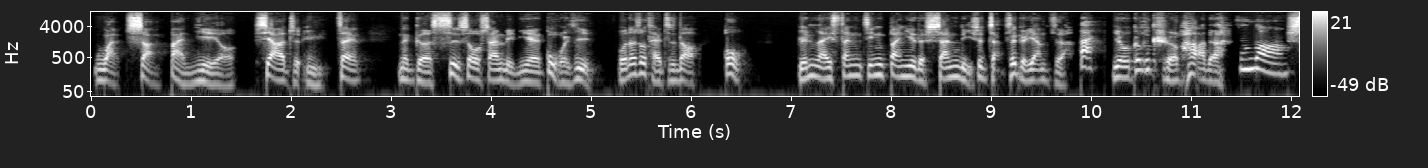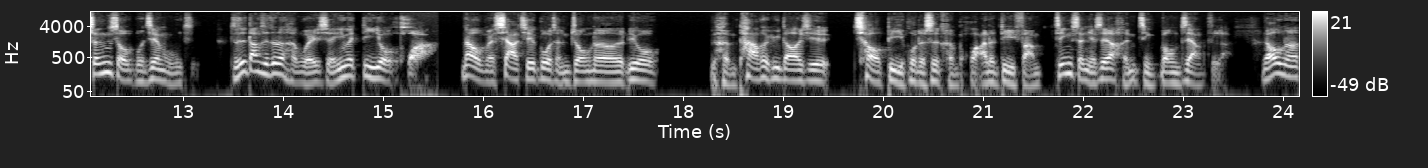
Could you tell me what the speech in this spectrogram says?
晚上半夜哦，下着雨在。那个四兽山里面过夜，我那时候才知道哦，原来三更半夜的山里是长这个样子啊！有够可怕的，真的，哦，伸手不见五指。只是当时真的很危险，因为地又滑。那我们下切过程中呢，又很怕会遇到一些峭壁或者是很滑的地方，精神也是要很紧绷这样子啦。然后呢，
